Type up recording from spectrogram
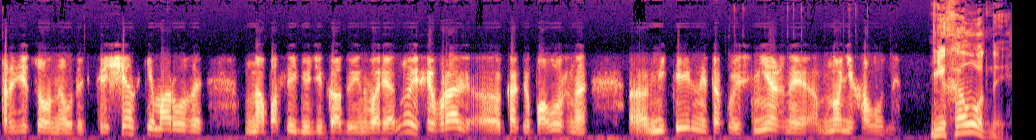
традиционные вот эти крещенские морозы на последнюю декаду января. Ну и февраль, как и положено, метельный такой, снежный, но не холодный. Не холодный?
